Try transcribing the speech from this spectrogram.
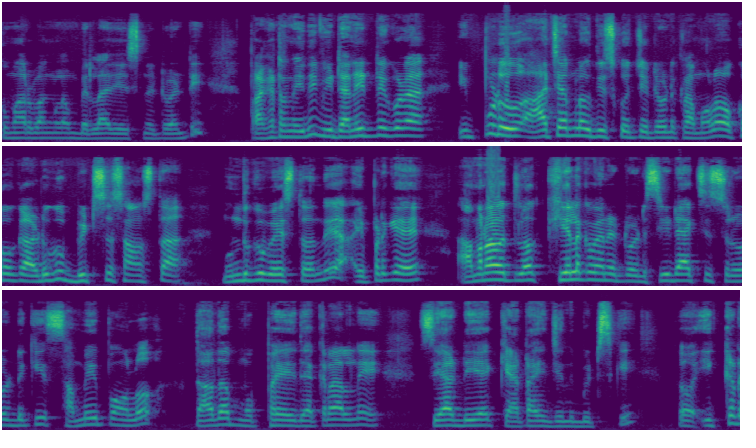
కుమార్ బంగ్లం బిర్లా చేసినటువంటి ప్రకటన ఇది. వీటన్నిటిని కూడా ఇప్పుడు ఆచరణలోకి తీసుకొచ్చేటువంటి క్రమంలో ఒక్కొక్క అడుగు బిట్స్ సంస్థ ముందుకు వేస్తోంది. ఇప్పటికే అమరావతిలో కీలకమైనటువంటి సీడాక్సిస్ రోడ్డుకి సమీపంలో దాదాపు ముప్పై ఐదు ఎకరాలని సిఆర్డీఏ కేటాయించింది బిట్స్కి. సో ఇక్కడ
